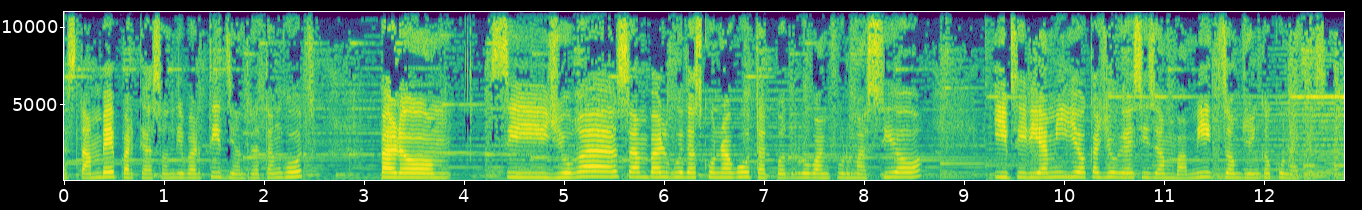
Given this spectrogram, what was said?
estan bé perquè són divertits i entretenguts, però si jugues amb algú desconegut et pot robar informació i seria millor que juguessis amb amics o amb gent que coneguessis.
